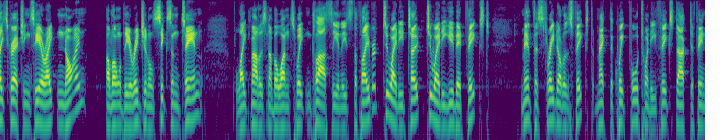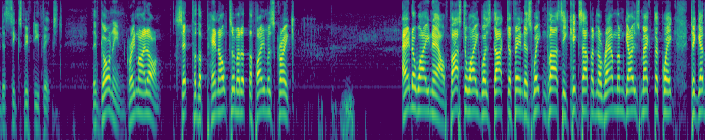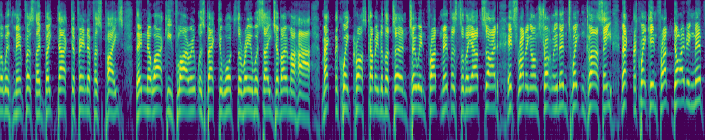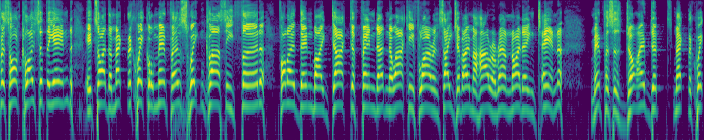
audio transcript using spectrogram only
Late scratchings here, eight and nine, along with the original six and ten. Late Martyrs number one, sweet and classy, and it's the favourite. 280 tote, 280 UBET fixed. Memphis $3 fixed. Mac the Quick 420 fixed. Dark Defender 650 fixed. They've gone in. Green light on. Set for the penultimate at the famous Creek. And away now. Fast away was Dark Defender. Sweet and classy kicks up and around them goes Mac the Quick. Together with Memphis, they beat Dark Defender for space. Then Nawaki Flyer. It was back towards the rear with Sage of Omaha. Mac the Quick cross coming to the turn. Two in front. Memphis to the outside. It's running on strongly. Then Sweet and classy. Mac the Quick in front. Diving Memphis. Oh, close at the end. It's either Mac the Quick or Memphis. Sweet and classy third followed then by Dark Defender, Nawaki Flyer and Sage of Omaha around 1910. Memphis has dived at Mac the Quick.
